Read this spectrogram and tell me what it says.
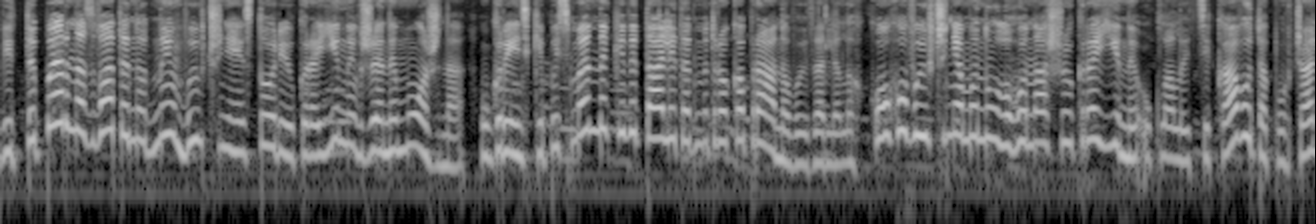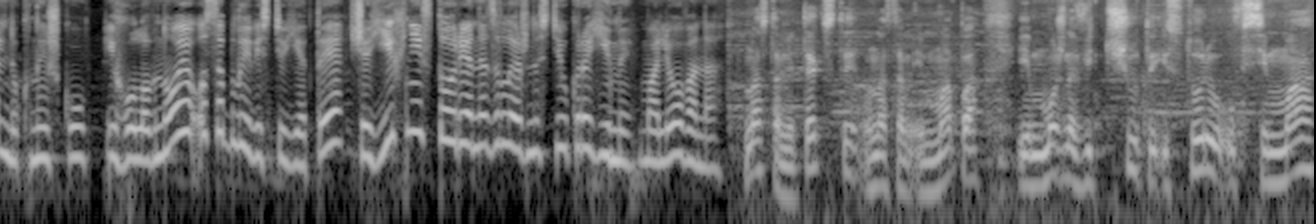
Відтепер назвати нудним вивчення історії України вже не можна. Українські письменники Віталій та Дмитро Капранови задля легкого вивчення минулого нашої країни уклали цікаву та повчальну книжку. І головною особливістю є те, що їхня історія незалежності України мальована. У нас там і тексти, у нас там і мапа, і можна відчути історію у всіма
